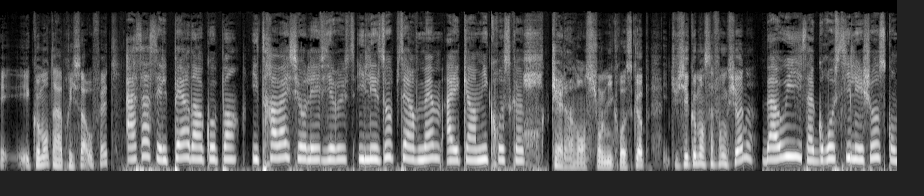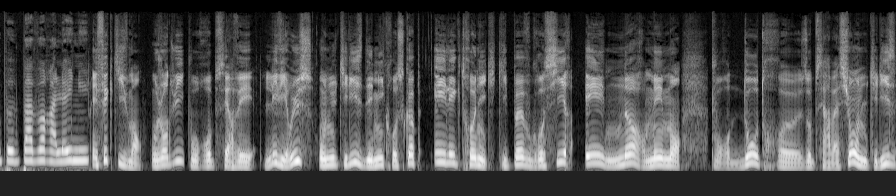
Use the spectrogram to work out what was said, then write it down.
Et, et comment t'as appris ça au fait? Ah ça c'est le père d'un copain. Il travaille sur les virus. Il les observe même avec un microscope. Oh, Quelle invention le microscope Et Tu sais comment ça fonctionne? Bah oui, ça grossit les choses qu'on peut pas voir à l'œil nu. Effectivement, aujourd'hui, pour observer les virus, on utilise des microscopes électroniques qui peuvent grossir énormément. Pour d'autres euh, observations, on utilise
